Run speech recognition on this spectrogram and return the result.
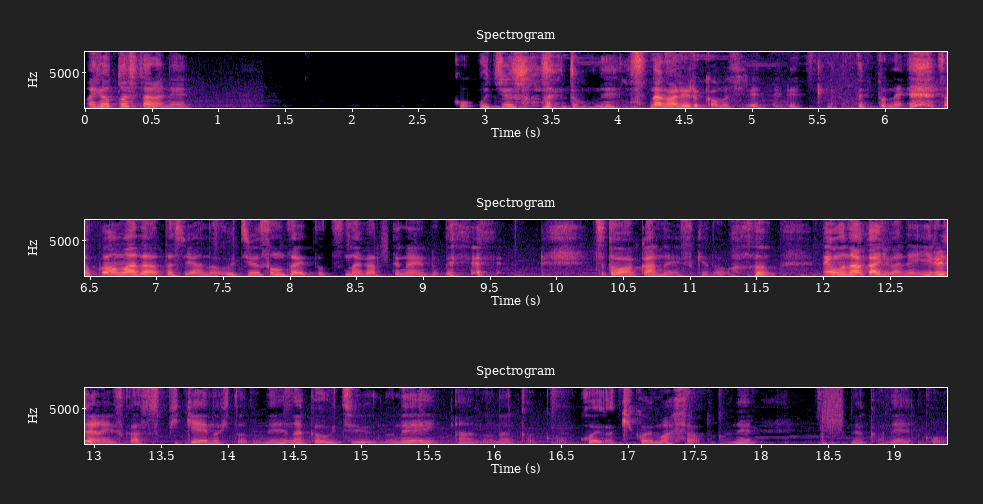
まあ、ひょっとしたらねこう宇宙存在ともねつながれるかもしれないですけどちょっとねそこはまだ私あの宇宙存在とつながってないので ちょっと分かんないですけど。でも中にはねいるじゃないですかスピ系の人でねなんか宇宙のねあのなんかこう声が聞こえましたとかね。なんかねこ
